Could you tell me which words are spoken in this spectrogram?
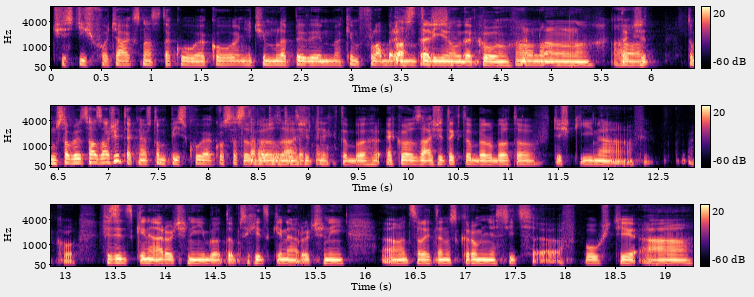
čistíš foťák snad takovou jako něčím lepivým, jakým flabrem. Plastelínou prostě. takovou. No, no. no, no. Takže to musel být docela zážitek, ne? V tom písku jako se starat to byl zážitek, to byl, jako zážitek to byl, byl to těžký na jako fyzicky náročný, byl to psychicky náročný, celý ten skoro měsíc v poušti a,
